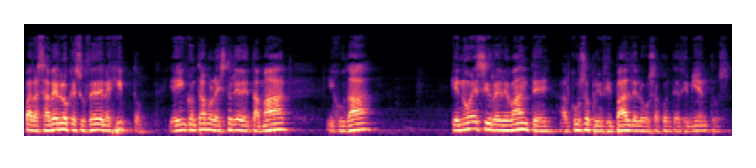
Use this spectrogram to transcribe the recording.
para saber lo que sucede en Egipto. Y ahí encontramos la historia de Tamar y Judá, que no es irrelevante al curso principal de los acontecimientos.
